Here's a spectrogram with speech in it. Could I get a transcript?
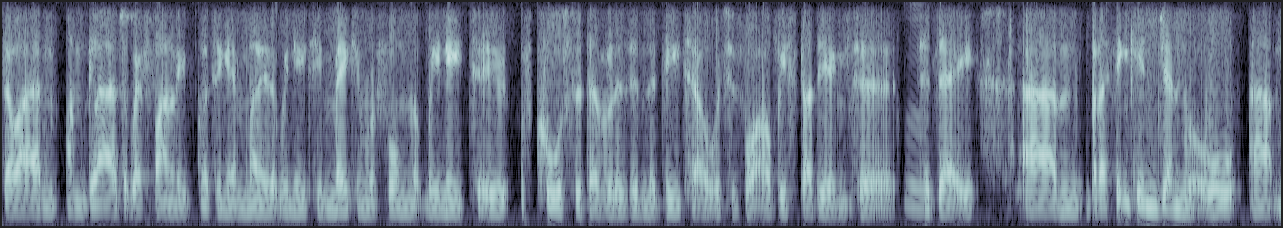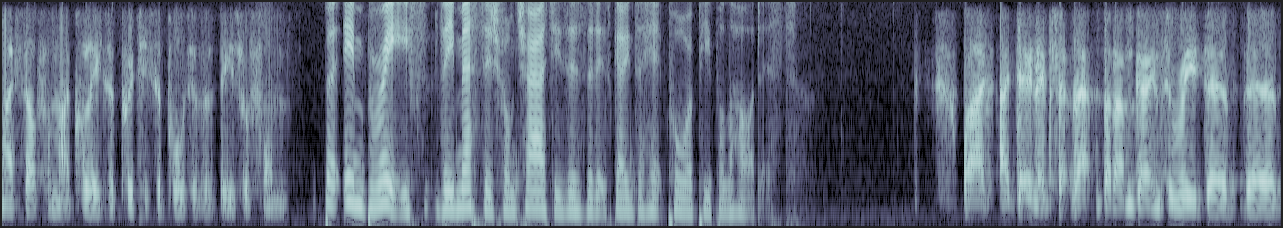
So I'm I'm glad that we're finally putting in money that we need to, making reform that we need to. Of course, the devil is in the detail, which is what I'll be studying to, mm. today. Um, but I think in general, uh, myself and my colleagues are pretty supportive of these reforms. But in brief, the message from charities is that it's going to hit poorer people the hardest. Well, I, I, don't accept that, but I'm going to read the, the,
